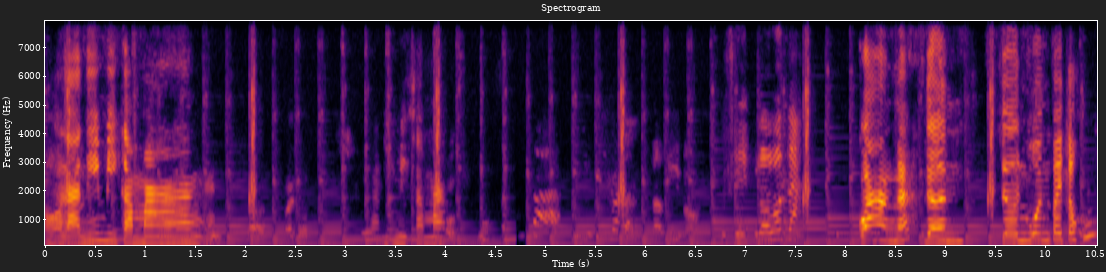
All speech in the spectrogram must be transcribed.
อ๋อ ร้านนี้มีกระมัง ร้านนี้มีกระมัง เราลดอะกว้างนะ เดินเดินวนไปตะหู้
